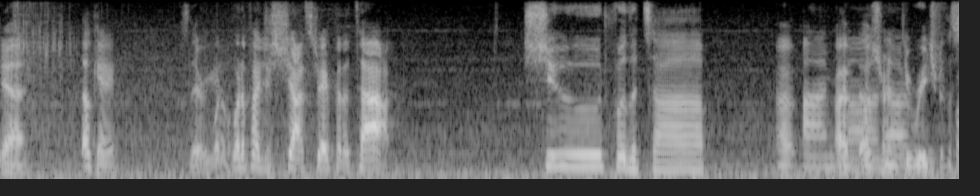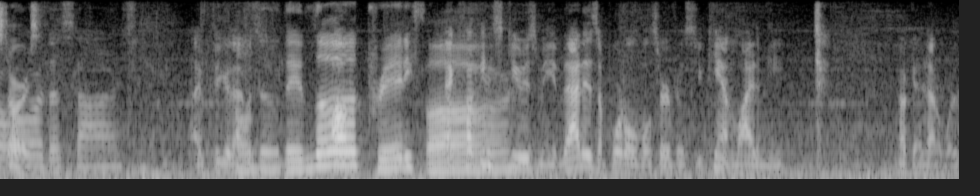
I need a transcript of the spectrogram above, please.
Yeah. Okay. So there we go. What, what if I just shot straight for the top? Shoot for the top. Uh, I'm I- I was trying to do reach for the stars. For the stars. I figured that was. although they look Um, pretty far. Hey, fucking excuse me. That is a portable surface. You can't lie to me. Okay, that'll work.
